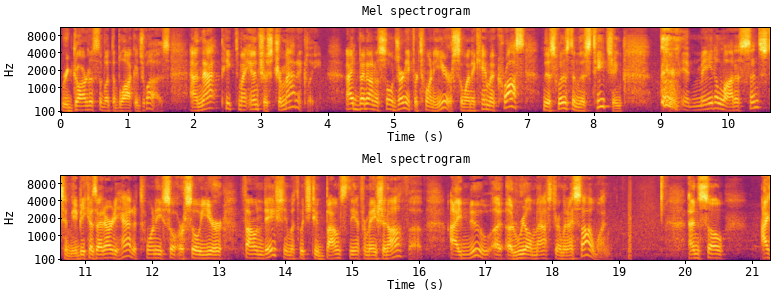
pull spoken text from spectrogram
regardless of what the blockage was. And that piqued my interest dramatically. I'd been on a soul journey for 20 years, so when I came across this wisdom, this teaching, it made a lot of sense to me because I'd already had a 20 or so year foundation with which to bounce the information off of. I knew a, a real master when I saw one. And so I,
